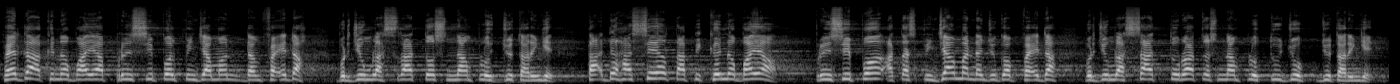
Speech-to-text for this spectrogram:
Felda kena bayar prinsipal pinjaman dan faedah berjumlah 160 juta ringgit. Tak ada hasil tapi kena bayar prinsipal atas pinjaman dan juga faedah berjumlah 167 juta ringgit.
